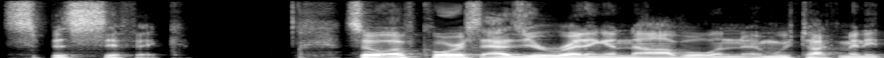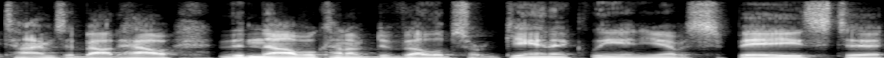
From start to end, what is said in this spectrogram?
specific. So, of course, as you're writing a novel, and, and, we've talked many times about how the novel kind of develops organically and you have a space to,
